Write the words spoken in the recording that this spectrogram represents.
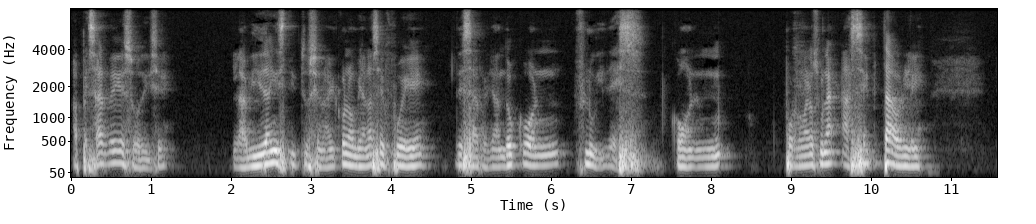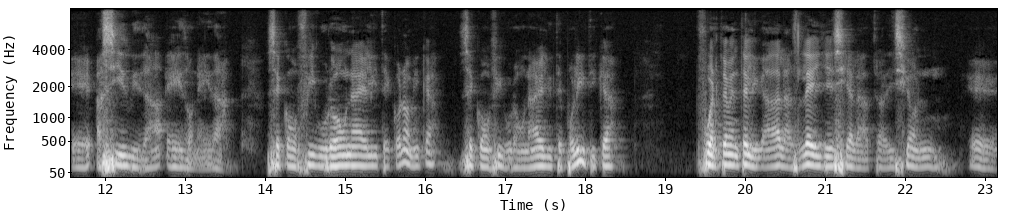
a pesar de eso, dice, la vida institucional colombiana se fue desarrollando con fluidez, con por lo menos una aceptable eh, asiduidad e idoneidad. Se configuró una élite económica, se configuró una élite política, fuertemente ligada a las leyes y a la tradición eh,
